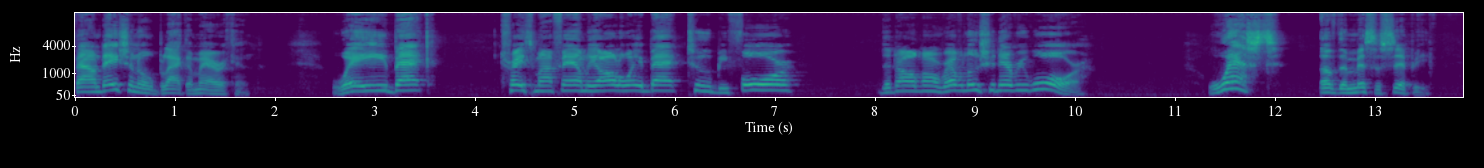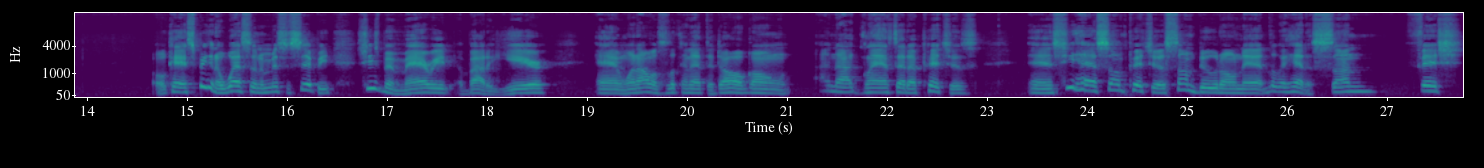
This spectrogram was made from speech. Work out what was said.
foundational black American. Way back, trace my family all the way back to before the doggone Revolutionary War, west of the Mississippi. Okay, speaking of west of the Mississippi, she's been married about a year. And when I was looking at the doggone and I glanced at her pictures, and she had some picture of some dude on there. Look, he had a sunfish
